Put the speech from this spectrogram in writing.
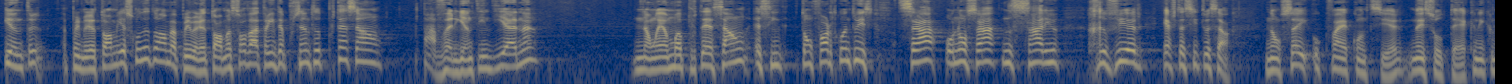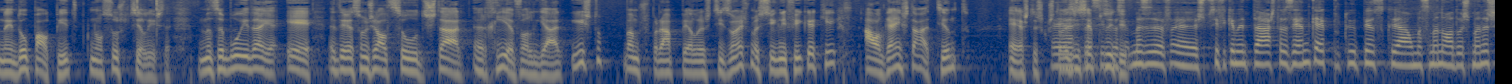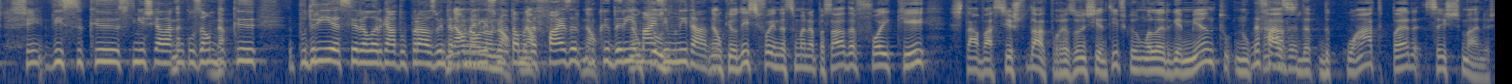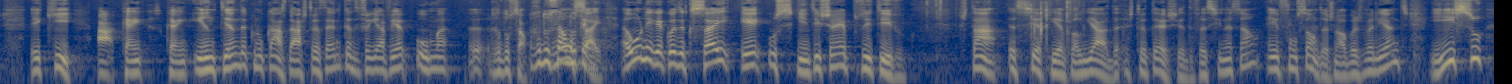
entre a primeira toma e a segunda toma. A primeira toma só dá 30% de proteção. Pá, a variante indiana não é uma proteção assim tão forte quanto isso. Será ou não será necessário rever esta situação? Não sei o que vai acontecer, nem sou técnico, nem dou palpites, porque não sou especialista. Mas a boa ideia é a Direção-Geral de Saúde estar a reavaliar isto. Vamos esperar pelas decisões, mas significa que alguém está atento a estas questões. Esta Isso é positivo. Mas uh, especificamente da AstraZeneca, é porque penso que há uma semana ou há duas semanas Sim. disse que se tinha chegado à conclusão não, de que poderia ser alargado o prazo entre a primeira não, não, e a segunda toma da Pfizer porque daria mais eu, imunidade. Não, o que eu disse foi na semana passada foi que estava a ser estudado por razões científicas um alargamento no caso de, de 4 para 6 semanas. Aqui há quem, quem, entenda que no caso da AstraZeneca deveria haver uma uh, redução. Redução não do sei. Tempo. A única coisa que sei é o seguinte, isto é positivo está a ser reavaliada a estratégia de vacinação em função das novas variantes e isso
